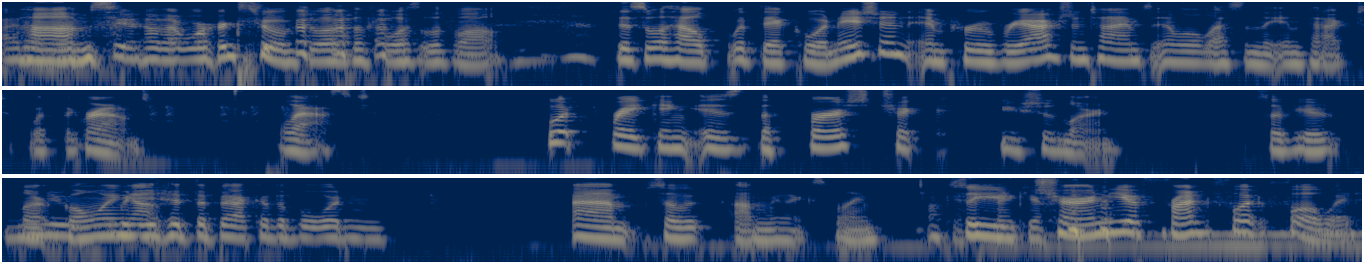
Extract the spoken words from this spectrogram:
I don't arms understand how that works. to absorb the force of the fall. This will help with their coordination, improve reaction times, and will lessen the impact with the ground. Last, foot braking is the first trick you should learn. So if you're lear- you, going when up, you hit the back of the board and um, so I'm gonna explain. okay, so you, you. turn your front foot forward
